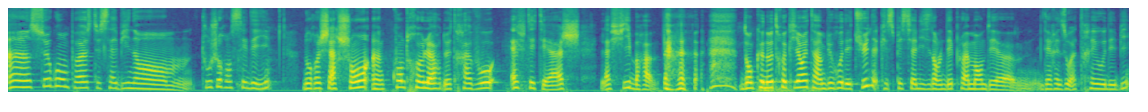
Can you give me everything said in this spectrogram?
un second poste, Sabine, toujours en CDI. Nous recherchons un contrôleur de travaux FTTH, la fibre. Donc notre client est un bureau d'études qui est spécialisé dans le déploiement des, euh, des réseaux à très haut débit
